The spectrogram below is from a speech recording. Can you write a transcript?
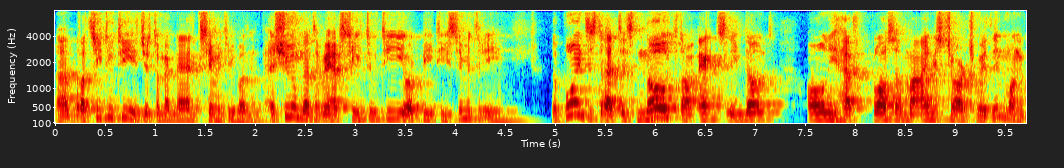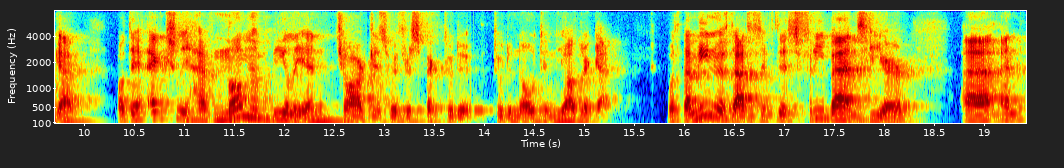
uh, but C2T is just a magnetic symmetry. But assume that we have C2T or PT symmetry. The point is that these nodes now actually don't only have plus or minus charge within one gap, but they actually have non-abelian charges with respect to the, to the node in the other gap. What I mean with that is if there's three bands here, uh, and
